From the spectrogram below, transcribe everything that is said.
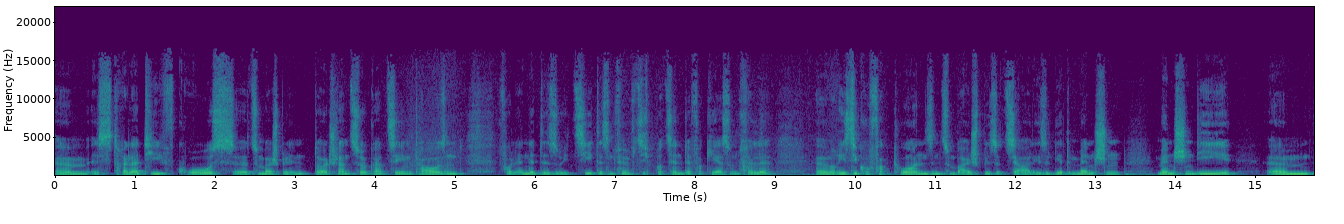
ähm, ist relativ groß, äh, zum Beispiel in Deutschland ca. 10.000 vollendete Suizid, das sind 50 Prozent der Verkehrsunfälle. Äh, Risikofaktoren sind zum Beispiel sozial isolierte Menschen, Menschen, die ähm,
